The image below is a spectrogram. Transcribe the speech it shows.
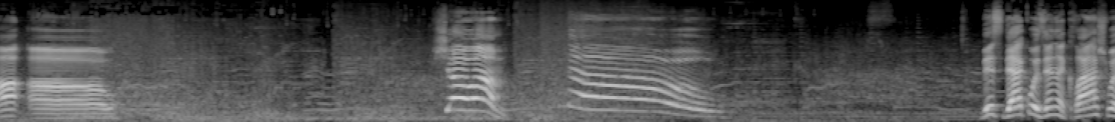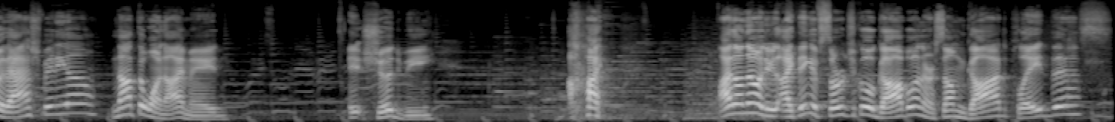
Uh-oh. Deck was in a Clash with Ash video? Not the one I made. It should be. I... I don't know, dude. I think if Surgical Goblin or some god played this,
